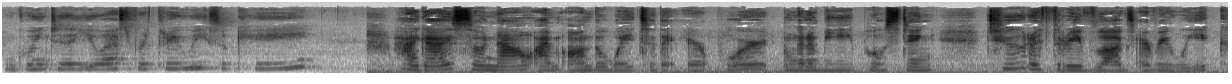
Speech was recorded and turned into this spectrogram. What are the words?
I'm going to the US for three weeks, okay? Hi guys, so now I'm on the way to the airport. I'm gonna be posting two to three vlogs every week.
